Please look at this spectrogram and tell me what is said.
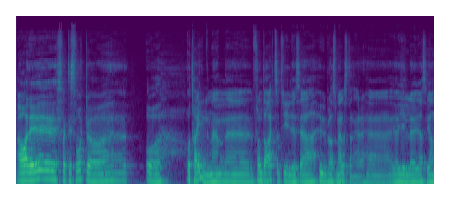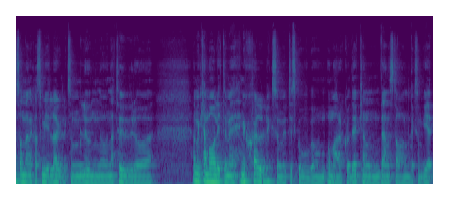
Ja, det är faktiskt svårt att, att, att ta in men eh, från dag ett så trivdes jag hur bra som helst där nere. Eh, Jag, gillar, alltså jag är en sån människa som gillar liksom lugn och natur och ja, men kan vara lite med mig själv liksom, ute i skog och, och mark och det kan den stan liksom er,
